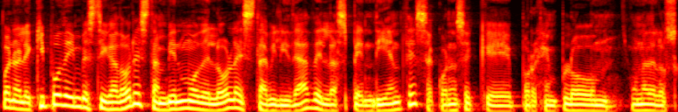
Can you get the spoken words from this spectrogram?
bueno, el equipo de investigadores también modeló la estabilidad de las pendientes. Acuérdense que, por ejemplo, una de las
